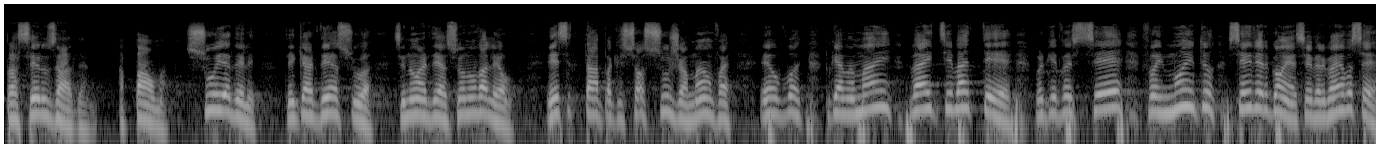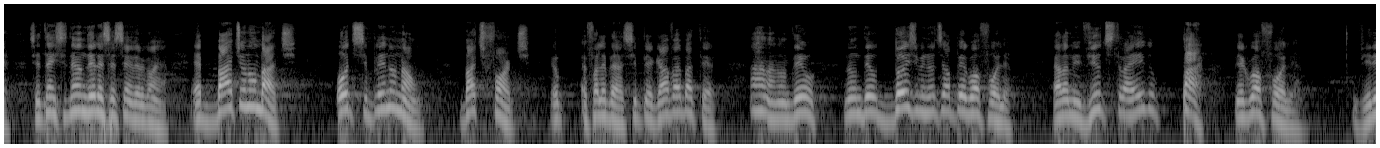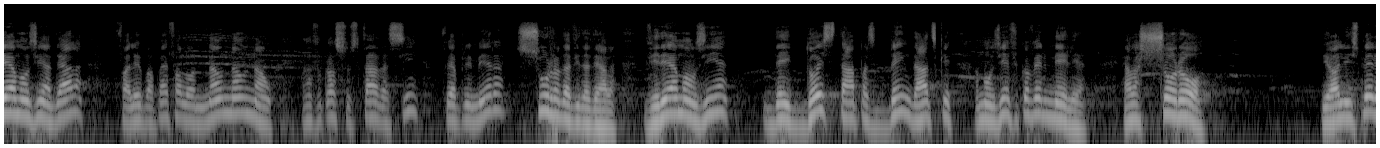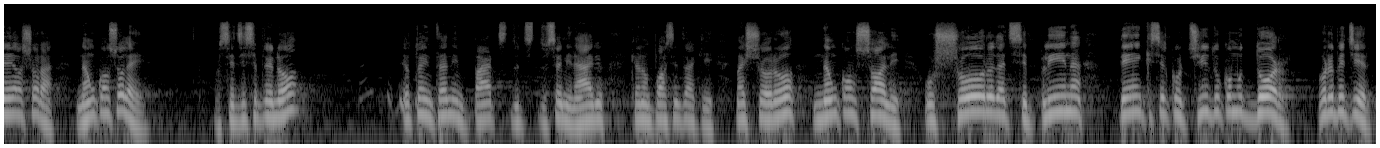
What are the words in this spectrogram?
para ser usada. A palma, sua e a dele. Tem que arder a sua. Se não arder a sua, não valeu. Esse tapa que só suja a mão, vai, eu vou, porque a mamãe vai te bater, porque você foi muito sem vergonha. Sem vergonha é você. Você está ensinando ele a ser sem vergonha. É bate ou não bate? Ou disciplina ou não. Bate forte. Eu, eu falei para ela, se pegar, vai bater. Ah, mas não deu, não deu dois minutos, ela pegou a folha. Ela me viu distraído, pá, pegou a folha. Virei a mãozinha dela, falei, o papai falou, não, não, não. Ela ficou assustada assim, foi a primeira surra da vida dela. Virei a mãozinha, dei dois tapas bem dados, que a mãozinha ficou vermelha. Ela chorou. E olha, esperei ela chorar. Não consolei. Você disciplinou? Eu estou entrando em partes do, do, seminário que eu não posso entrar aqui. Mas chorou, não console. O choro da disciplina tem que ser curtido como dor. Vou repetir.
